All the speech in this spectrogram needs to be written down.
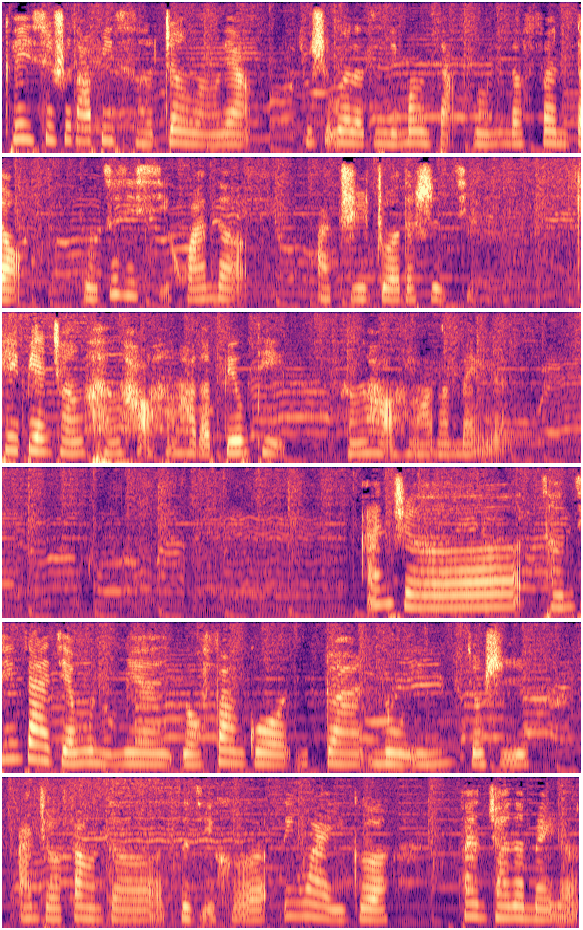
可以吸收到 BEAST 的正能量，就是为了自己梦想努力的奋斗，有自己喜欢的而执着的事情，可以变成很好很好的 Beauty。很好很好的美人，安哲曾经在节目里面有放过一段录音，就是安哲放的自己和另外一个饭圈的美人，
